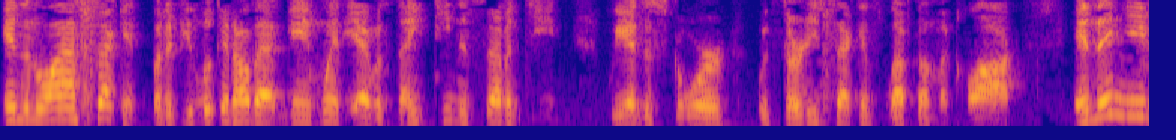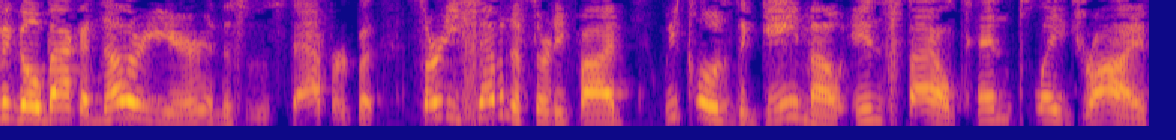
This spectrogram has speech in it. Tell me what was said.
in the last second. But if you look at how that game went, yeah, it was 19 to 17 we had to score with 30 seconds left on the clock. And then you even go back another year, and this was Stafford, but 37 to 35, we closed the game out in style 10 play drive,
